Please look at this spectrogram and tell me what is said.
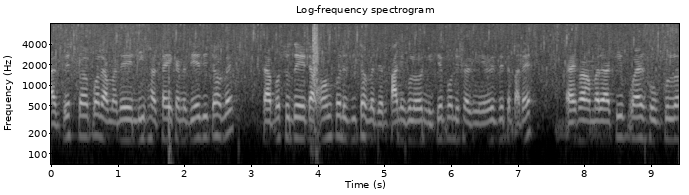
আর প্রেস করার পর আমাদের লিভারটা এখানে দিয়ে দিতে হবে। তারপর শুধু এটা অন করে দিতে হবে যে পানিগুলো নিচে পরিসরে নিয়ে যেতে পারে। এখন আমরা টিপ ওয়ার হুকগুলো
